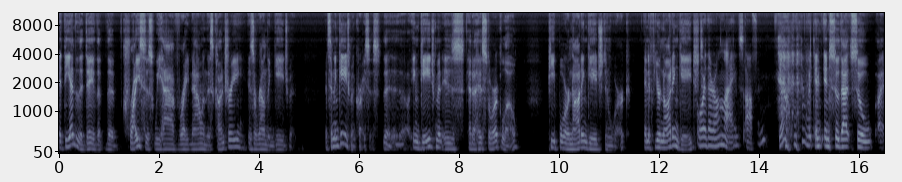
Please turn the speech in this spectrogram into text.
at the end of the day, the, the crisis we have right now in this country is around engagement. It's an engagement crisis. The Mhm. engagement is at a historic low. People are not engaged in work. And if you're not engaged, or their own lives often. Yeah. And, and so that so I,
